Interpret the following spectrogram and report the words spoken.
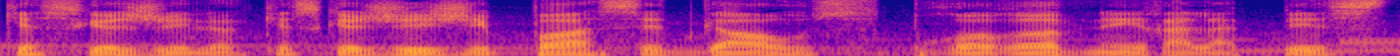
qu'est-ce que j'ai là? Qu'est-ce que j'ai? J'ai pas assez de gaz pour revenir à la piste.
